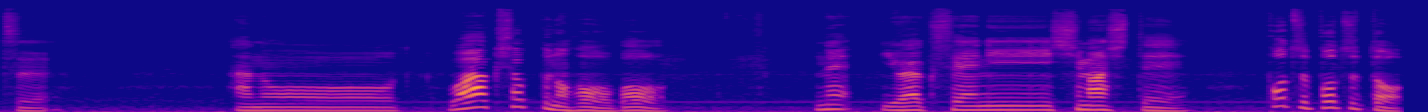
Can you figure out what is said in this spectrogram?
末。あのー、ワークショップの方を、ね、予約制にしまして、ポツポツと、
